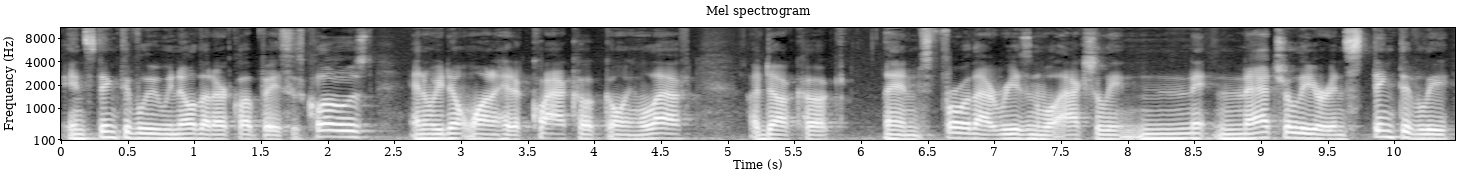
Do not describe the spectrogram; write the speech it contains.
instinctively we know that our club face is closed and we don't want to hit a quack hook going left, a duck hook, and for that reason we'll actually naturally or instinctively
